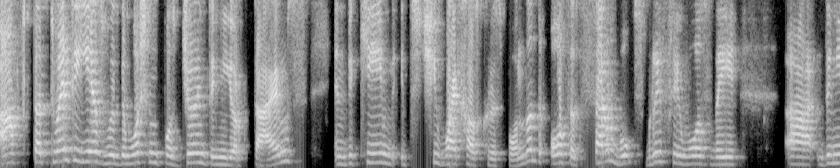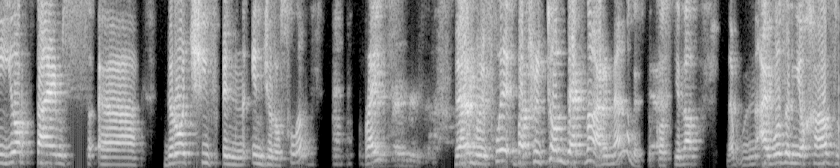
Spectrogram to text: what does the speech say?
After 20 years with the Washington Post, joined the New York Times and became its chief White House correspondent, authored seven books, briefly was the uh, the New York Times uh, bureau chief in, in Jerusalem, right? Very briefly. Very briefly, but returned back. No, I remember this because, you know, I was in your house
